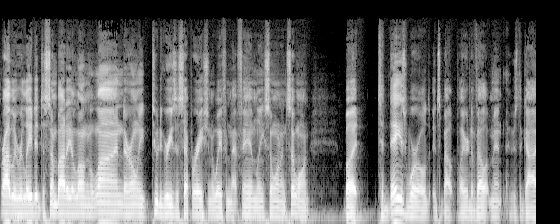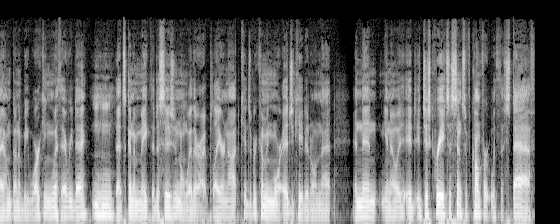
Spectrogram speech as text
probably related to somebody along the line. They're only two degrees of separation away from that family, so on and so on. But today's world, it's about player development. Who's the guy I'm going to be working with every day Mm-hmm. That's going to make the decision on whether I play or not. Kids are becoming more educated on that, and then you know it, it just creates a sense of comfort with the staff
